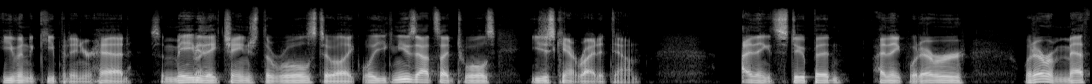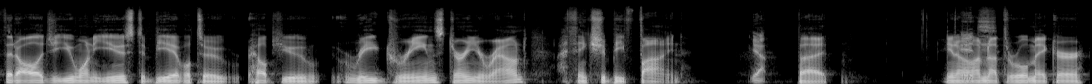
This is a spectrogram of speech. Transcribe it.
even to keep it in your head. So maybe Right. they changed the rules to like, well, you can use outside tools, you just can't write it down. I think it's stupid. I think whatever whatever methodology you want to use to be able to help you read greens during your round, I think should be fine. Yeah. But you know, It's- I'm not the rule maker.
